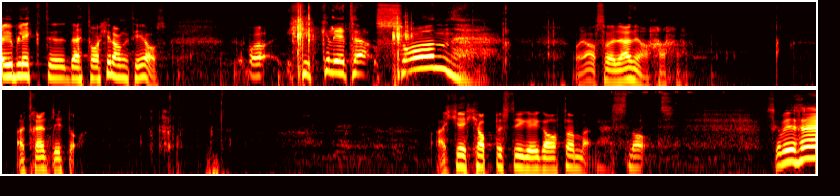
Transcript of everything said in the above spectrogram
Øyeblikk. Det, tar ikke lang tid. altså. Så bare kikke litt her. Sånn. Å ja, så er det den, ja. Jeg har trent litt, da. Jeg er ikke kjappest i gata, men snart. Skal vi se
